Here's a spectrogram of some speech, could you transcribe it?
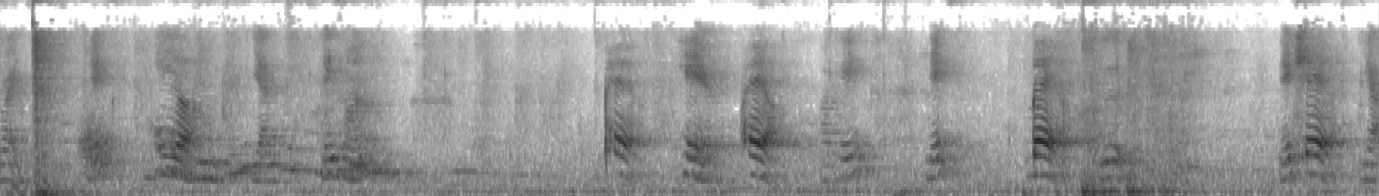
Right. Next. Ear. Yes. Next one. Pear. Hair. Pear. Okay. Next. Bear. Good. Next. Chair. Yeah.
